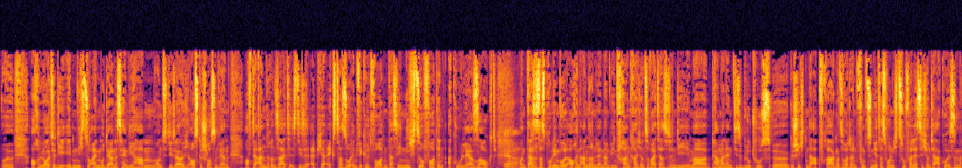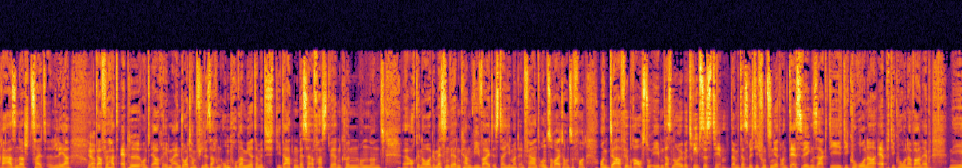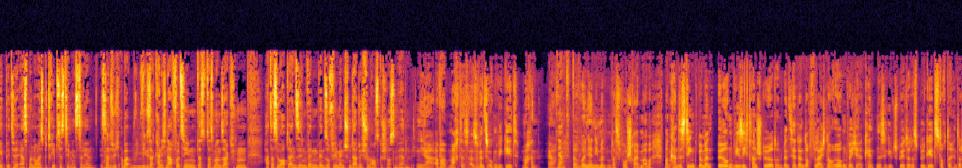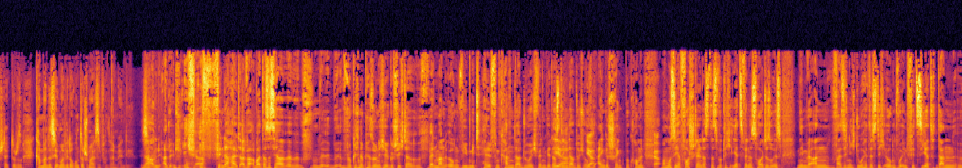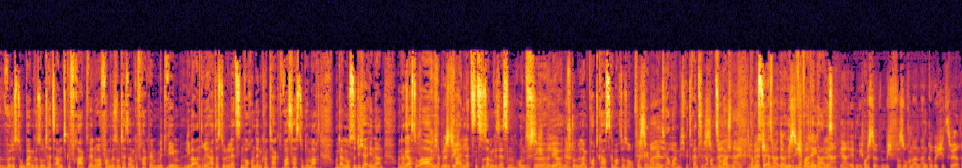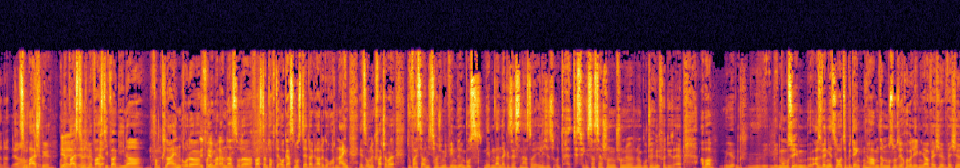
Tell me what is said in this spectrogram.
auch Leute, die eben nicht so ein modernes Handy haben und die dadurch ausgeschlossen werden. Auf der anderen Seite ist diese App ja extra so entwickelt worden, dass sie nicht sofort den Akku leer saugt. Ja, und das ist das Problem wohl auch in anderen Ländern, wie in Frankreich und so weiter. Also wenn die immer permanent diese Bluetooth-Geschichten da abfragen und so weiter, dann funktioniert das wohl nicht zuverlässig und der Akku ist in rasender Zeit äh, leer. Ja. Und dafür hat Apple und auch eben Android haben viele Sachen umprogrammiert, damit die Daten besser erfasst werden können und, und äh, auch genauer gemessen werden kann, wie weit ist da jemand entfernt und so weiter und so fort. Und dafür brauchst du eben das neue Betriebssystem, damit das richtig funktioniert. Und deswegen sagt die, die Corona-App, die Corona-Warn-App, nee, bitte erstmal neues Betriebssystem installieren. Ist natürlich, aber wie gesagt, kann ich nachvollziehen, dass, dass man sagt, hm, hat das überhaupt einen Sinn, wenn, wenn so viele Menschen dadurch schon ausgeschlossen werden? Ja, aber mach das. Also wenn es irgendwie geht, machen. Ja. Ja. Wir wollen ja niemandem was vorschreiben, aber man kann das Ding, wenn man irgendwie sich dran stört und wenn es ja dann doch vielleicht noch irgendwelche Erkenntnisse gibt später, dass Bill Gates doch dahinter steckt oder so, kann man das ja immer wieder runterschmeißen von seinem Handy. Ist Ja, und also ich, ich, Ja. ich finde halt einfach, aber das ist ja äh, wirklich eine persönliche Geschichte, wenn man irgendwie mithelfen kann dadurch, wenn wir das Ja, Ding dadurch irgendwie ja. eingeschränkt bekommen. Ja. Man muss sich ja vorstellen, dass das wirklich jetzt, wenn es heute so ist, nehmen wir an, weiß ich nicht, du hättest dich irgendwo infiziert, dann würdest du beim Gesundheitsamt gefragt werden oder vom Gesundheitsamt gefragt werden, mit wem, lieber André, hattest du in den letzten Wochen den Kontakt, was hast du gemacht? Und dann musst du dich erinnern. Und dann Ja, sagst du, ach, dann ich habe mit dem Kleinen letzten zusammengesessen und äh, hier eine ja. Stunde lang Podcast gemacht oder so, obwohl wir im Moment ja räumlich getrennt sind. Aber zum Beispiel, like da musst du erstmal Da überlegen, wer war denn da alles? Ja, ja, eben. Ich müsste mich versuchen, an, an Gerüche zu erinnern. Ja, Zum und- Beispiel. Und Ja, dann ja, weißt du ja, nicht mehr, war es ja. die Vagina vom Kleinen oder von Ja. jemand anders oder war es dann doch der Orgasmus, der da gerade gerochen? Nein, jetzt ohne Quatsch, aber du weißt ja auch nicht zum Beispiel, mit wem du im Bus nebeneinander gesessen hast oder ähnliches. Und äh, deswegen ist das ja schon schon eine, eine gute Hilfe, diese App. Aber ja, man muss eben, also wenn jetzt Leute Bedenken haben, dann muss man sich auch überlegen, ja, welche welche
